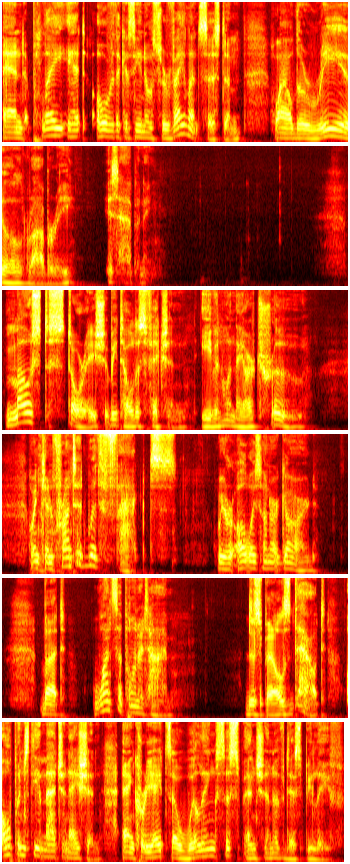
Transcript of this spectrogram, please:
and play it over the casino surveillance system while the real robbery is happening. Most stories should be told as fiction, even when they are true. When confronted with facts, we are always on our guard. But once upon a time, dispels doubt, opens the imagination, and creates a willing suspension of disbelief.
